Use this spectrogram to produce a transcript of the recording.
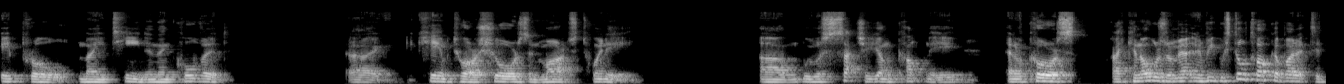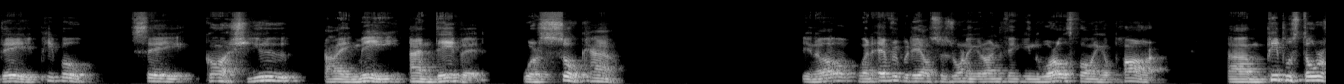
April 19, and then COVID uh, came to our shores in March 20. Um, we were such a young company, and of course, I can always remember, and we, we still talk about it today. People say, "Gosh, you, I, me, and David were so calm." You know, when everybody else was running around thinking the world's falling apart. Um, people still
